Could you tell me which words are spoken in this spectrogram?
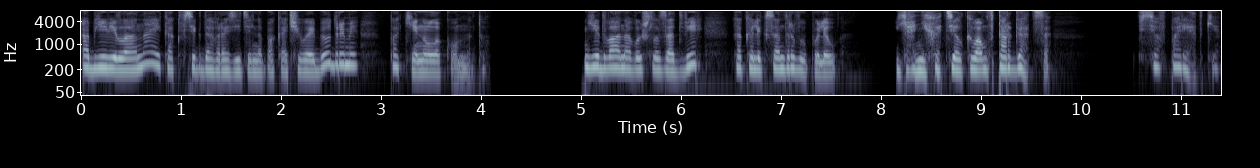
объявила она и, как всегда выразительно покачивая бедрами, покинула комнату. Едва она вышла за дверь, как Александр выпалил. «Я не хотел к вам вторгаться!» Все в порядке.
